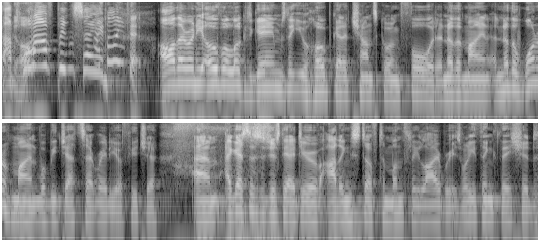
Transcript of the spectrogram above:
that's what I've been saying. I believe it. Are there any overlooked games that you hope get a chance going forward? Another mine, another one of mine will be Jet Set Radio Future. Um, I guess this is just the idea of adding stuff to monthly libraries. What do you think they should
